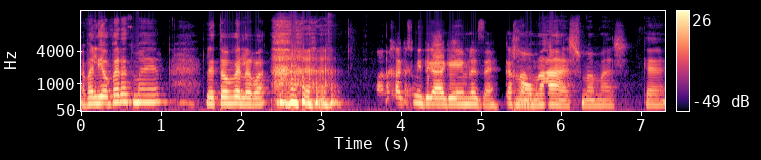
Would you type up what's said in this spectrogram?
אבל היא עוברת מהר, לטוב ולרע. אחר כך מתגעגעים לזה, ככה ממש, ממש, כן.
